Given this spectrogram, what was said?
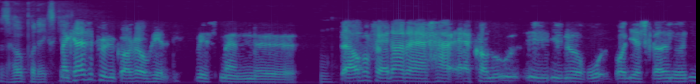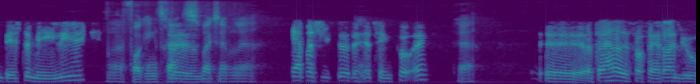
Jeg håber på, det ikke sker. Man kan selvfølgelig godt være uheldig, hvis man... Øh, hmm. der er jo forfattere, der har, er kommet ud i, i noget råd, hvor de har skrevet noget i den bedste mening, ikke? Ja, fucking trans, øh, for eksempel, ja. Ja, præcis. Det var det, jeg tænkte på, ikke? Ja. Øh, og der havde forfatteren jo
